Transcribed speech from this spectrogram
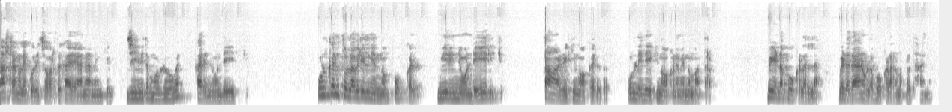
നഷ്ടങ്ങളെക്കുറിച്ച് ഓർത്ത് കരയാനാണെങ്കിൽ ജീവിതം മുഴുവൻ കരഞ്ഞുകൊണ്ടേയിരിക്കും. ഉൾക്കരുത്തുള്ളവരിൽ നിന്നും പൂക്കൾ വിരിഞ്ഞുകൊണ്ടേയിരിക്കും. താഴേക്ക് നോക്കരുത് ഉള്ളിലേക്ക് നോക്കണമെന്ന് മാത്രം. വീണ പൂക്കളല്ല വിടരാനുള്ള പൂക്കളാണ് പ്രധാനം.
